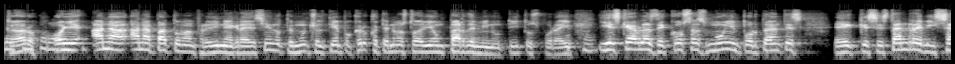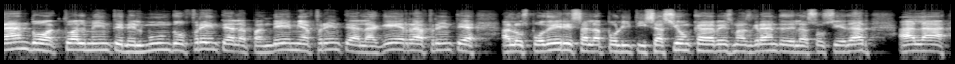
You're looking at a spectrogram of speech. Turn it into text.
Claro. Oye, Ana, Ana Pato Manfredini, agradeciéndote mucho el tiempo. Creo que tenemos todavía un par de minutitos por ahí. Y es que hablas de cosas muy importantes eh, que se están revisando actualmente en el mundo frente a la pandemia, frente a la guerra, frente a, a, los poderes, a la politización cada vez más grande de la sociedad, a la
